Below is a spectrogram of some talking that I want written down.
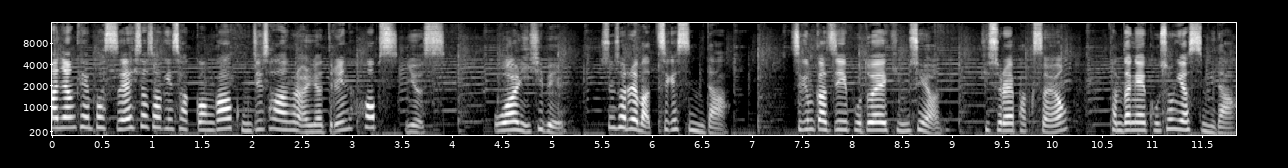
한양 캠퍼스의 시사적인 사건과 공지사항을 알려드린 헙스 뉴스 5월 20일 순서를 마치겠습니다. 지금까지 보도의 김수현, 기술의 박서영, 담당의 고송이었습니다.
